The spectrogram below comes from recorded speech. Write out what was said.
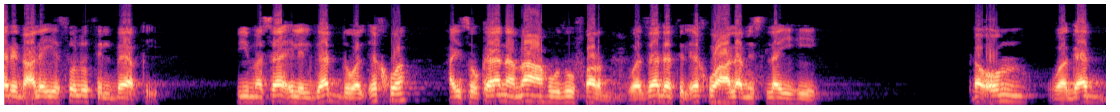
يرد عليه ثلث الباقي في مسائل الجد والإخوة حيث كان معه ذو فرد وزادت الإخوة على مثليه كأم وجد.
